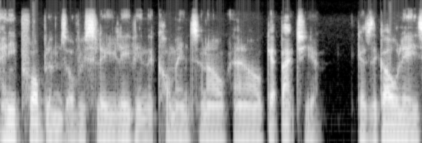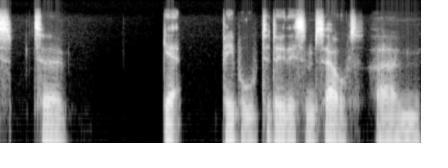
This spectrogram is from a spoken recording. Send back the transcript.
any problems, obviously leave in the comments and I'll and I'll get back to you because the goal is to get people to do this themselves um,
